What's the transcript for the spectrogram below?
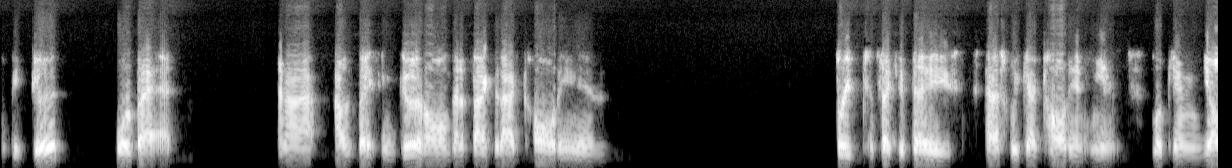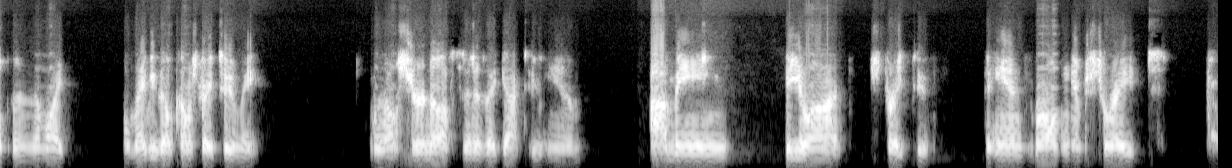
could be good or bad. And I, I was basing good on the fact that I'd called in three consecutive days this past week, I called in hens, looking, yelping, and I'm like, well, maybe they'll come straight to me. Well, sure enough, as soon as they got to him, I mean, beeline straight to the hens, brought him straight.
